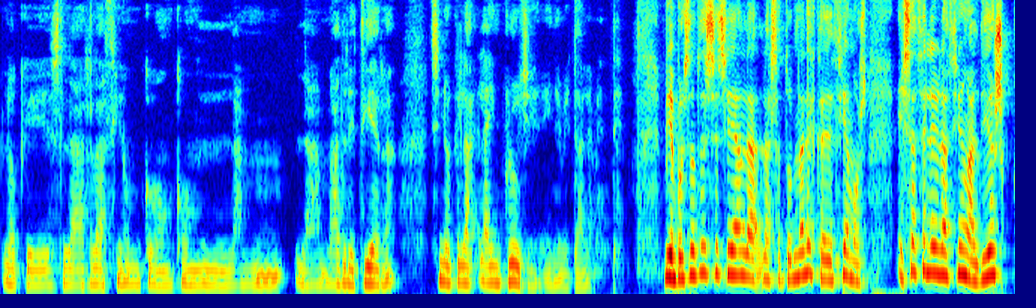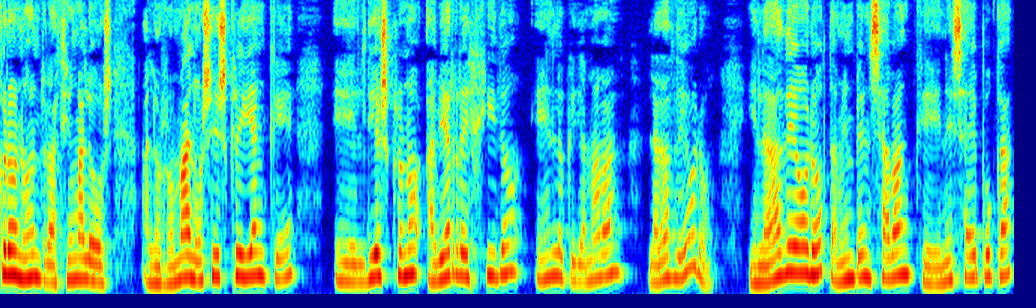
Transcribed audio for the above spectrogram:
lo que es la relación con, la, madre tierra, sino que la, la, incluye inevitablemente. Bien, pues entonces serían las Saturnales que decíamos, esa celebración al dios Crono en relación a los, a los romanos, ellos creían que el dios Crono había regido en lo que llamaban la Edad de Oro. Y en la Edad de Oro también pensaban que en esa época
